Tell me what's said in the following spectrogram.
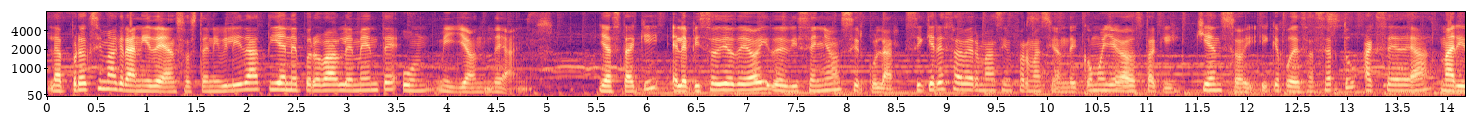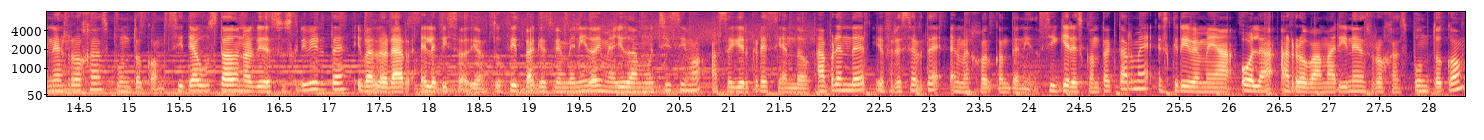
La próxima gran idea en sostenibilidad tiene probablemente un millón de años. Y hasta aquí el episodio de hoy de Diseño Circular. Si quieres saber más información de cómo he llegado hasta aquí, quién soy y qué puedes hacer tú, accede a marinesrojas.com. Si te ha gustado no olvides suscribirte y valorar el episodio. Tu feedback es bienvenido y me ayuda muchísimo a seguir creciendo, aprender y ofrecerte el mejor contenido. Si quieres contactarme, escríbeme a hola@marinesrojas.com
